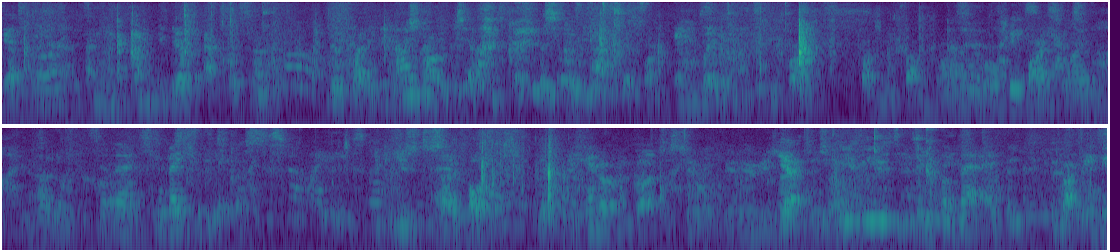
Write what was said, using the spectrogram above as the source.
yeah, and you, and you'll be able to access them. There's like a email, it's, it's, it's access from anywhere, it doesn't have to be from, from, from, from a single Three, six, device. one, outlook. So then, basically, You can use it to save files. Yeah. If you haven't got access to your computer, you use Yeah, that to you save. can even use, you So can you've got use, there. there's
